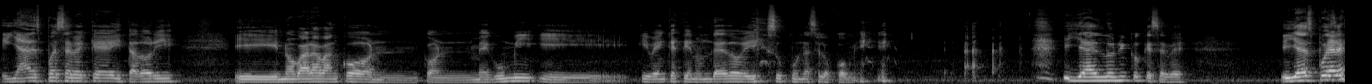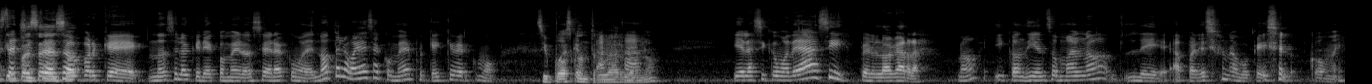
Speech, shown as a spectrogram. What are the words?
Y ya después se ve que Itadori y Novara van con, con Megumi y, y ven que tiene un dedo y Sukuna se lo come. y ya es lo único que se ve. Y ya después Pero de que pasa eso, porque no se lo quería comer, o sea, era como de no te lo vayas a comer porque hay que ver como si puedes que- controlarlo, ajá. ¿no? y él así como de ah sí, pero lo agarra, ¿no? Y con y en su mano le aparece una boca y se lo come.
